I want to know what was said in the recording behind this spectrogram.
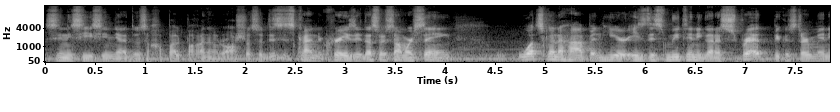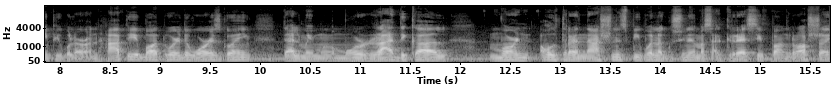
sinisisi niya dun sa kapalpakan ng Russia. So this is kind of crazy. That's why some are saying, what's to happen here? Is this mutiny to spread? Because there are many people are unhappy about where the war is going. Dahil may mga more radical, more ultra-nationalist people na gusto nila mas aggressive pa ang Russia,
